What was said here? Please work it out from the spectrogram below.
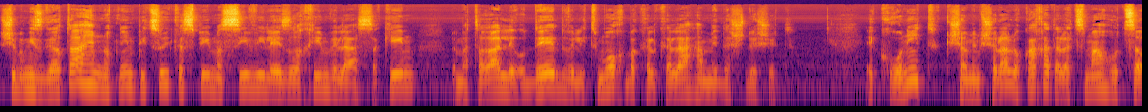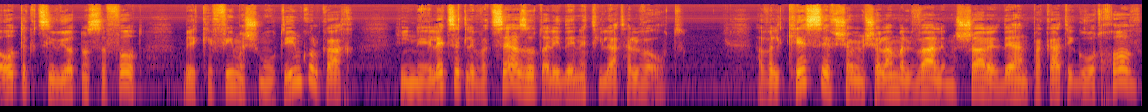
שבמסגרתה הם נותנים פיצוי כספי מסיבי לאזרחים ולעסקים, במטרה לעודד ולתמוך בכלכלה המדשדשת. עקרונית, כשהממשלה לוקחת על עצמה הוצאות תקציביות נוספות בהיקפים משמעותיים כל כך, היא נאלצת לבצע זאת על ידי נטילת הלוואות. אבל כסף שהממשלה מלווה, למשל על ידי הנפקת אגרות חוב,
